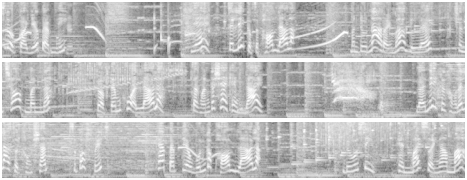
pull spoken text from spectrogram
สนุกกว่าเยอะแบบนี้ เย้เจลลี่เกือบจะพร้อมแล้วล่ะ มันดูน่าอร่อยมากเลย ฉันชอบมันนะเกือบเต็มขวดแล้วล่ะ จากนั้นก็แช่แข็งได้และนี่คือของเล่นล่าสุดของฉันซูเปอร์ฟริชแค่แป๊บเดียววุ้นก็พร้อมแล้วล่ะ ดูสิ เห็นไหมสวยงามมาก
